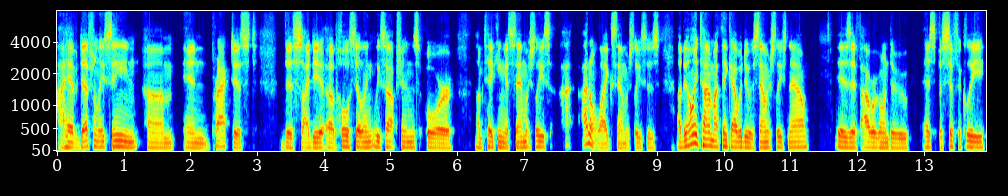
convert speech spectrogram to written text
I have definitely seen um, and practiced this idea of wholesaling lease options or um, taking a sandwich lease. I, I don't like sandwich leases. Uh, the only time I think I would do a sandwich lease now is if I were going to uh, specifically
